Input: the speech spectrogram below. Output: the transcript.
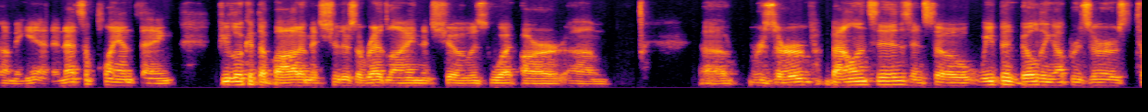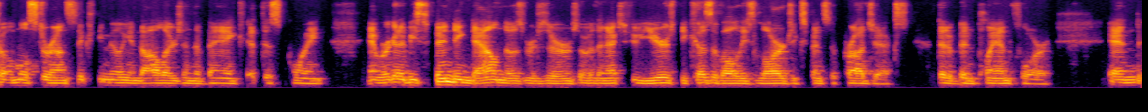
coming in, and that's a planned thing. If you look at the bottom, it's sure there's a red line that shows what our um, uh, reserve balances. And so we've been building up reserves to almost around $60 million in the bank at this point. And we're going to be spending down those reserves over the next few years because of all these large, expensive projects that have been planned for. And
